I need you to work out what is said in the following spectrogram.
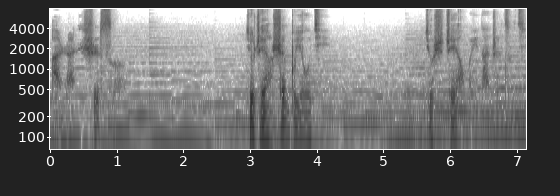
黯然失色，就这样身不由己，就是这样为难着自己。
